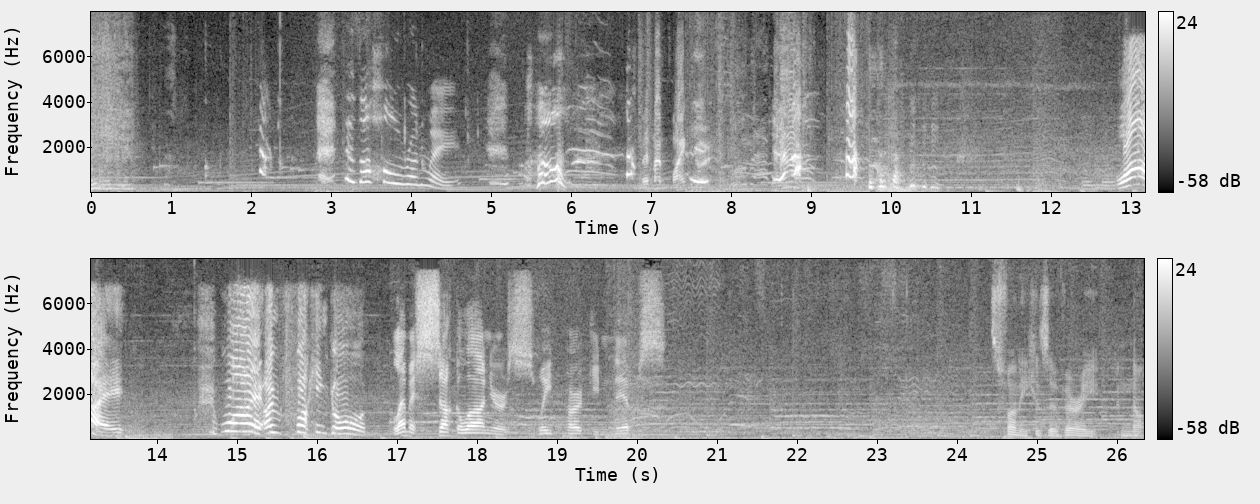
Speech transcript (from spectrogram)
There's a whole runway. Oh. Where'd my bike go? Yeah! Why? Why? I'm fucking gone! Let me suckle on your sweet perky nips. It's funny because they're very not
